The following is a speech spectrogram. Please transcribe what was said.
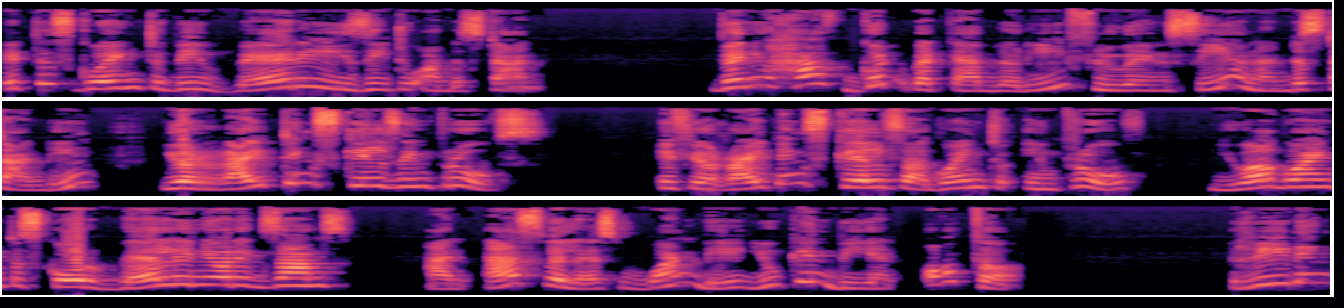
it is going to be very easy to understand. When you have good vocabulary, fluency, and understanding, your writing skills improves. If your writing skills are going to improve, you are going to score well in your exams and as well as one day you can be an author. Reading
